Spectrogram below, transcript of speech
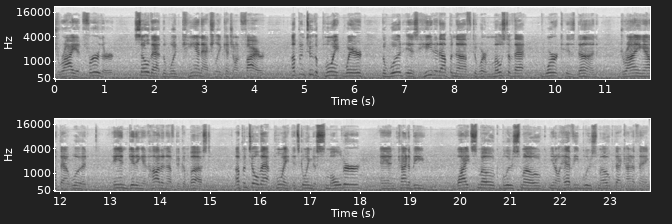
dry it further so that the wood can actually catch on fire up until the point where the wood is heated up enough to where most of that work is done drying out that wood and getting it hot enough to combust up until that point it's going to smolder and kind of be white smoke blue smoke you know heavy blue smoke that kind of thing.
